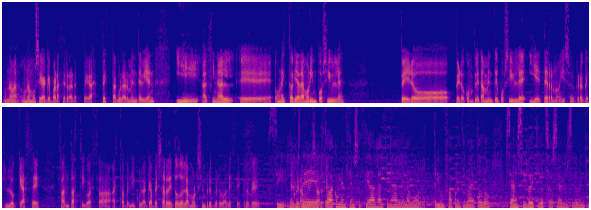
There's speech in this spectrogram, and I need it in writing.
una, una, música que para cerrar pega espectacularmente bien. Y al final eh, es una historia de amor imposible, pero, pero completamente posible y eterno, y eso creo que es lo que hace fantástico a esta, a esta película, que a pesar de todo el amor siempre prevalece. Creo que sí, lejos de toda convención social, al final el amor triunfa por encima de todo, sea en el siglo XVIII, sea en el siglo XXI.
